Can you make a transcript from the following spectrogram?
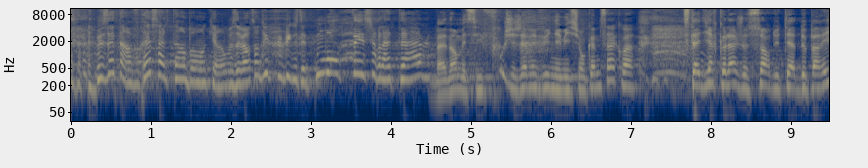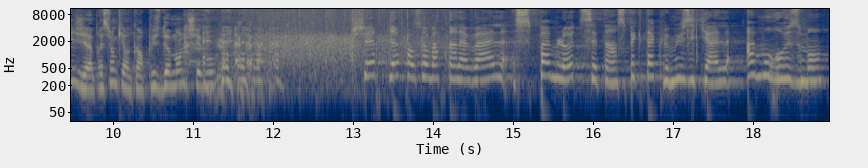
Vous êtes un vrai saltimbanque. Hein. Vous avez entendu le public, vous êtes monté sur la table. Bah non, mais c'est fou, j'ai jamais vu une émission comme ça, quoi. C'est-à-dire que là, je sors du théâtre de Paris, j'ai l'impression qu'il y a encore plus de monde chez vous. Cher Pierre-François Martin Laval, Spamlot, c'est un spectacle musical amoureusement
